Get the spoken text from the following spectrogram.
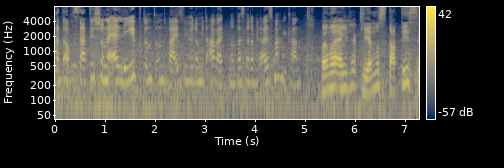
hat auch Statis schon erlebt und, und weiß, wie wir damit arbeiten und was man damit alles machen kann. Weil man eigentlich erklären muss, Statis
